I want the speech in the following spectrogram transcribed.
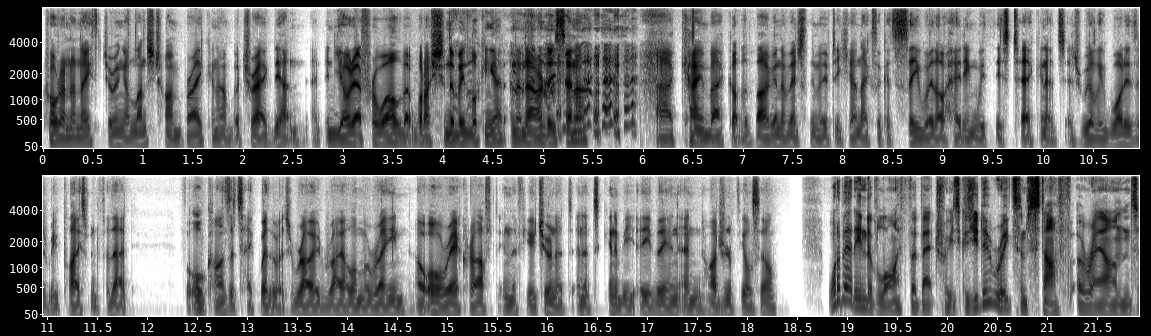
crawled underneath during a lunchtime break, and I got dragged out and, and yelled out for a while about what I shouldn't have been looking at in an R&D centre. uh, came back, got the bug, and eventually moved to Hyundai because I could see where they were heading with this tech, and it's, it's really what is a replacement for that for all kinds of tech, whether it's road, rail, or marine, or, or aircraft in the future, and, it, and it's going to be EV and, and hydrogen fuel cell. What about end of life for batteries? Because you do read some stuff around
